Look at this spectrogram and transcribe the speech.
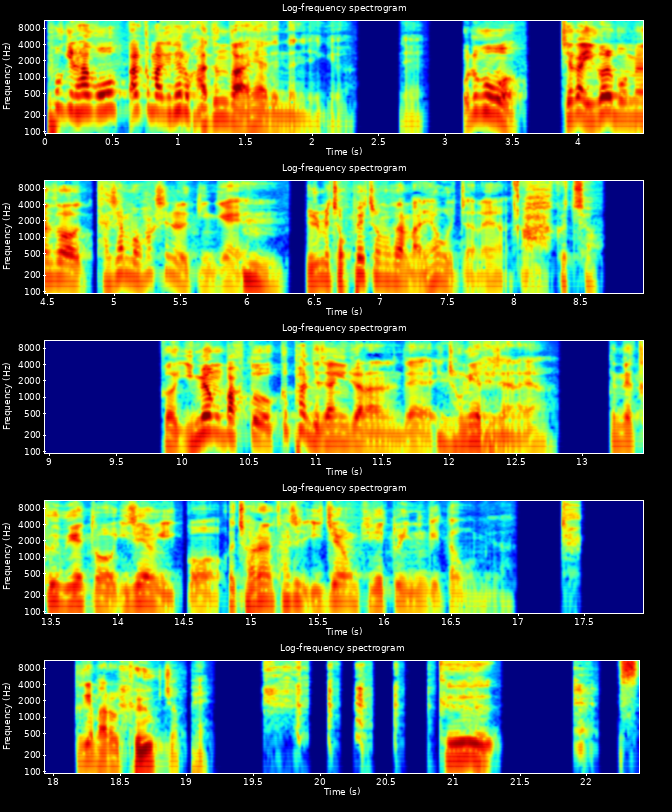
포기를 하고 깔끔하게 새로 가든가 해야 된다는 얘기예요. 네. 그리고 제가 이걸 보면서 다시 한번 확신을 느낀 게 음. 요즘에 적폐청산 많이 하고 있잖아요. 아 그렇죠. 그 이명박도 끝판 대장인 줄 알았는데 음. 정리가 되잖아요. 근데 그 위에 또 이재용이 있고 그 저는 사실 이재용 뒤에 또 있는 게 있다고 봅니다. 그게 바로 교육 적폐. 그 스-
